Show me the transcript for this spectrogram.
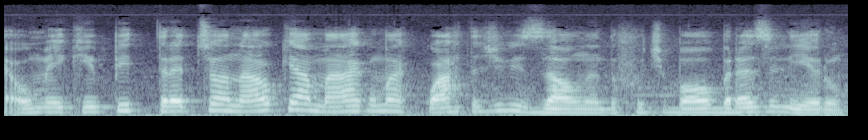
É uma equipe tradicional que amarga uma quarta divisão né, do futebol brasileiro.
